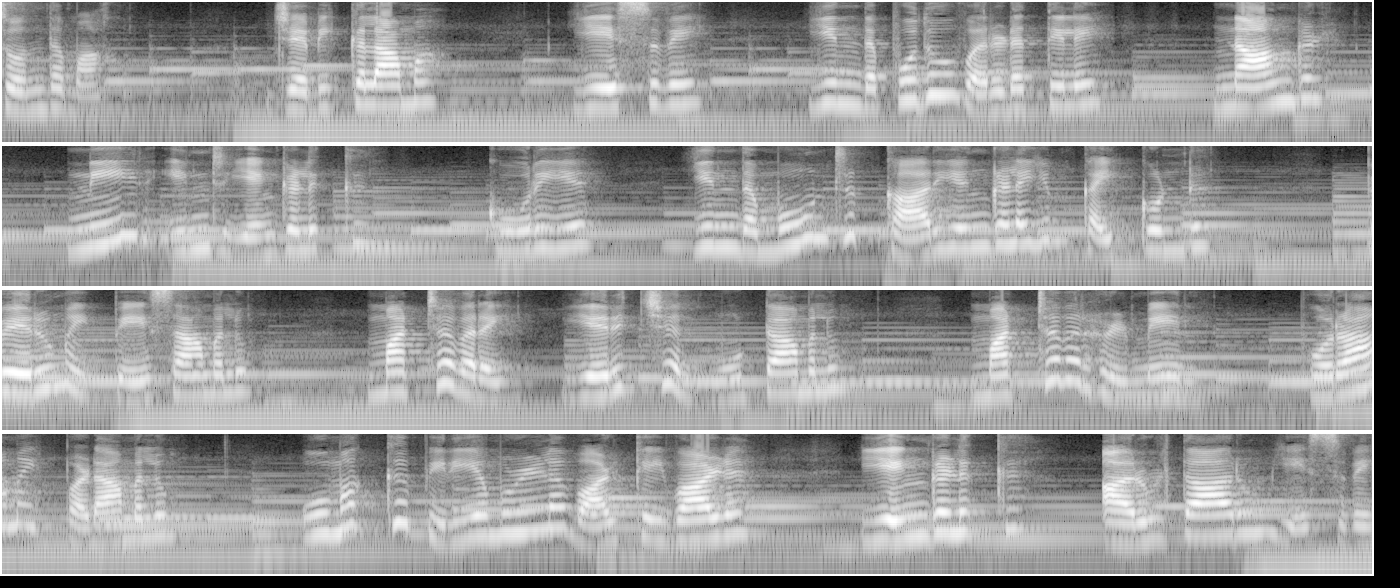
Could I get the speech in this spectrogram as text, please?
சொந்தமாகும். ஜெபிக்கலாமா? இயேசுவே இந்த புது வருடத்திலே நாங்கள் நீர் இன்று எங்களுக்கு கூறிய இந்த மூன்று காரியங்களையும் கைக்கொண்டு பெருமை பேசாமலும் மற்றவரை எரிச்சல் மூட்டாமலும் மற்றவர்கள் மேல் பொறாமைப்படாமலும் உமக்கு பிரியமுள்ள வாழ்க்கை வாழ எங்களுக்கு அருள் தாரும் இயேசுவே.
